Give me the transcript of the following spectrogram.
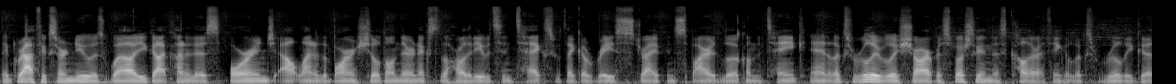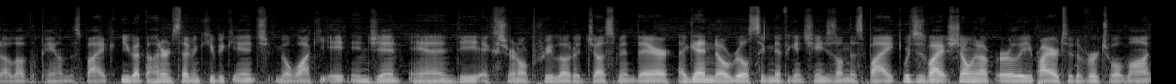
The graphics are new as well. You got kind of this orange outline of the bar and shield on there next to the Harley Davidson text with like a race stripe inspired look on the tank. And it looks really, really sharp, especially in this color. I think it looks really good. I love the paint on this bike. You got the 107 cubic inch Milwaukee 8 engine and the external preload adjustment there. Again, no real significant changes on this bike, which is why it's showing up early prior to the virtual launch.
